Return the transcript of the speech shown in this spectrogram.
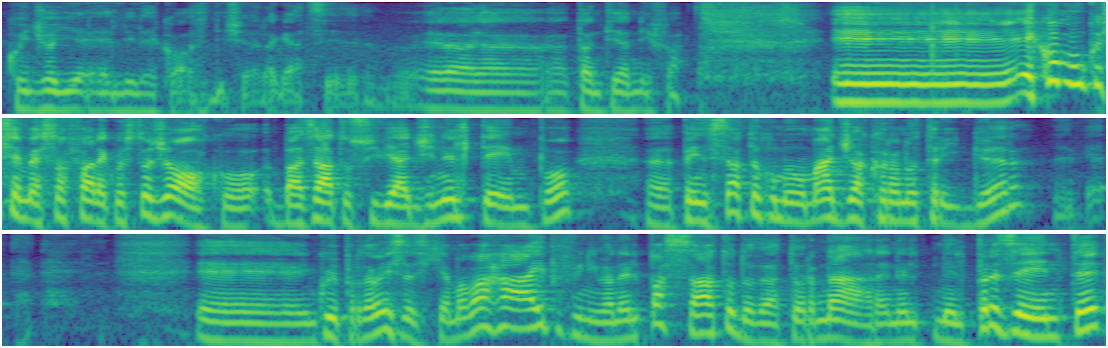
con i gioielli, le cose, dice ragazzi, era tanti anni fa. E, e, comunque si è messo a fare questo gioco basato sui viaggi nel tempo, eh, pensato come omaggio a Chrono Trigger, eh, in cui il protagonista si chiamava Hype, finiva nel passato, doveva tornare nel, nel presente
